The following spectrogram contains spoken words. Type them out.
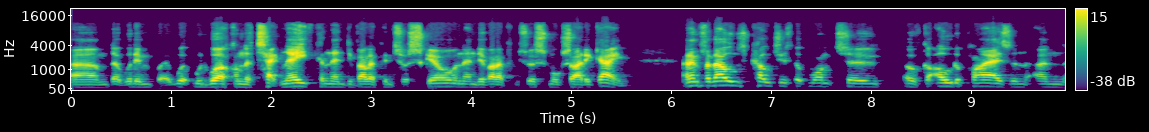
um, that would would work on the technique and then develop into a skill and then develop into a small sided game. And then for those coaches that want to have got older players and, and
